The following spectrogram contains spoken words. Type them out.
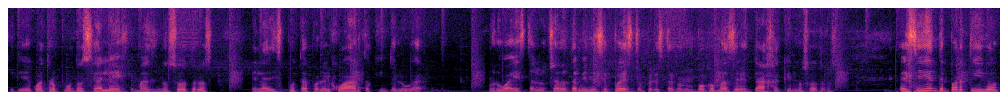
que tiene cuatro puntos, se aleje más de nosotros en la disputa por el cuarto o quinto lugar. Uruguay está luchando también ese puesto, pero está con un poco más de ventaja que nosotros. El siguiente partido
